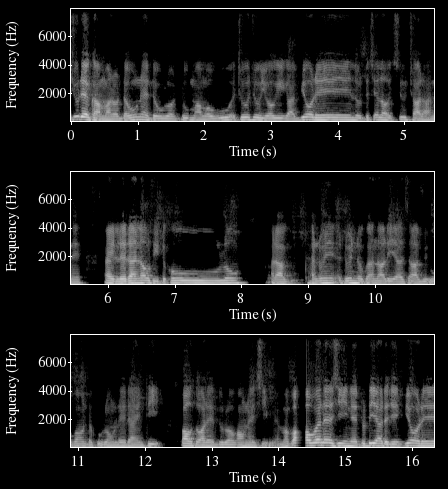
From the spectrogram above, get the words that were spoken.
ရှုတဲ့အခါမှာတော့တဝုနဲ့တဝုတော့တူမှာမဟုတ်ဘူးအချို့ချို့ယောဂီကပြောတယ်လို့တစ်ချက်လောက်ရှုချတာနဲ့အဲလေတိုင်းလောက်ဒီတစ်ခုလုံး အဲ့ဒါခံတွင်းအတွင်းနှုတ်ခမ်းသားလေးရစပြီးဥကောင်းတစ်ခုလုံးလေတိုင်းထိပေါက်သွားတဲ့သူတော်ကောင်းလည်းရှိမယ်မပေါက်ဘဲနဲ့ရှိရင်ဒုတိယတစ်ချိန်ပြော့တယ်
